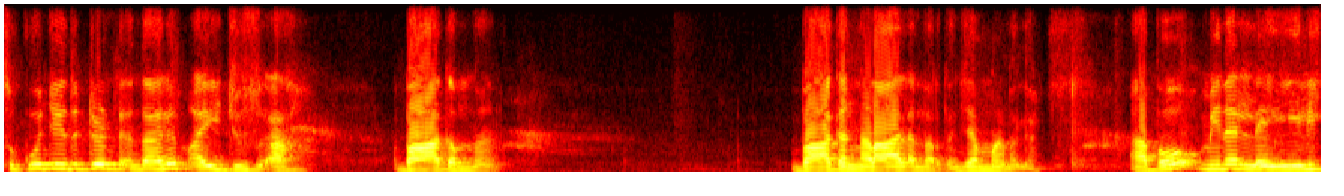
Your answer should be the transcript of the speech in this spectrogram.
സുക്കൂൻ ചെയ്തിട്ടുണ്ട്. എന്തായാലും ഐ ജുസ് ആ ഭാഗം എന്നാണ്. ഭാഗങ്ങളാൽ എന്നർത്ഥം ജമ്മാണല്ലോ. അപ്പോ മിന ലൈലി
